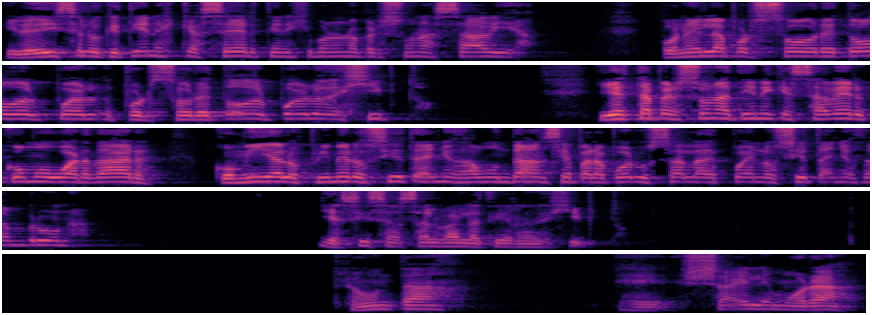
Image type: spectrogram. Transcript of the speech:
y le dice lo que tienes que hacer, tienes que poner una persona sabia, ponerla por sobre todo el pueblo, por sobre todo el pueblo de Egipto. Y esta persona tiene que saber cómo guardar comida los primeros siete años de abundancia para poder usarla después en los siete años de hambruna. Y así se salva la tierra de Egipto. Pregunta eh, Shaile Morá.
